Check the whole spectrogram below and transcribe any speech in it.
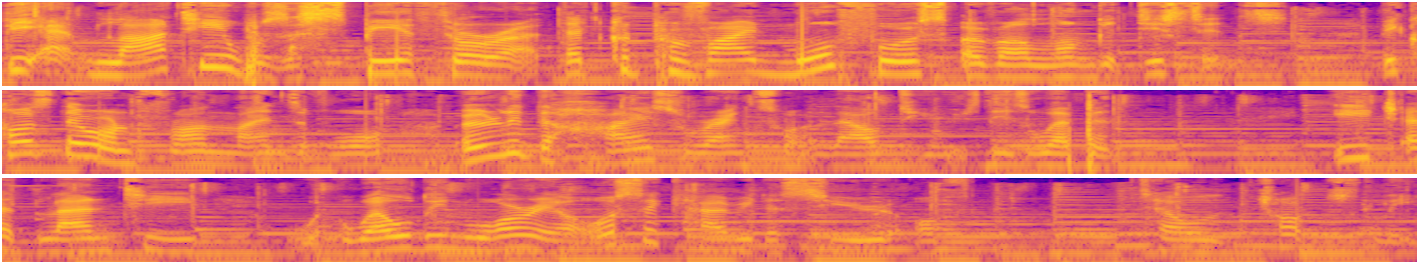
The Atlatl was a spear thrower that could provide more force over a longer distance. Because they were on front lines of war, only the highest ranks were allowed to use this weapon. Each Atlatl welding warrior also carried a series of tlacochtli,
